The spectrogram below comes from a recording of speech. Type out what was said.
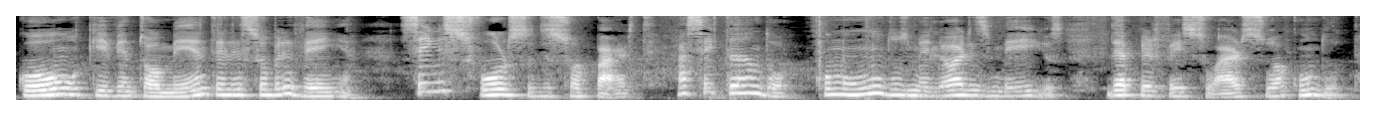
com o que eventualmente lhe sobrevenha, sem esforço de sua parte, aceitando-o como um dos melhores meios de aperfeiçoar sua conduta.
